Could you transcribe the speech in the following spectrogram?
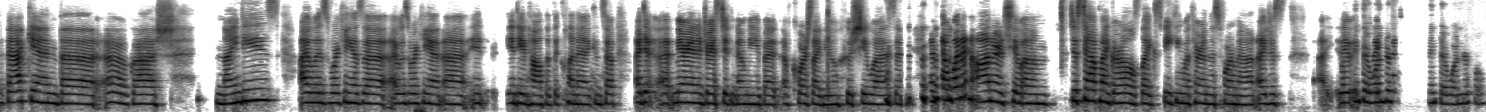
uh, back in the oh gosh, 90s, I was working as a I was working at uh, Indian Health at the clinic, and so I did. Uh, Mary Ann Andreas didn't know me, but of course I knew who she was, and, and so what an honor to um, just to have my girls like speaking with her in this format. I just I, I think they're like, wonderful. I think they're wonderful.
